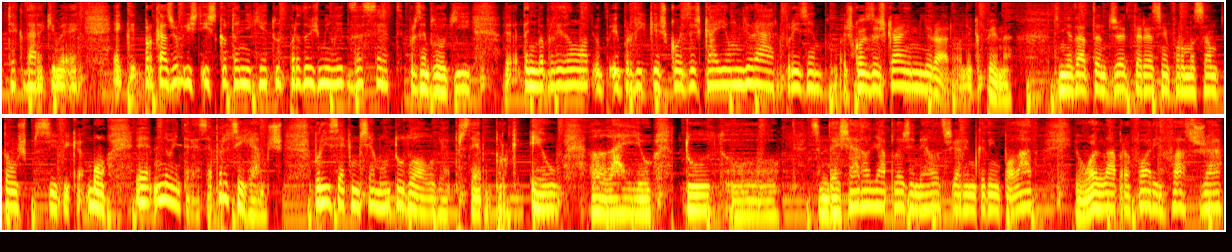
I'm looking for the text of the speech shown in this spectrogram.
vou ter que dar aqui. É, é que, por acaso, isto, isto, que eu tenho aqui é tudo para 2017. Por exemplo, eu aqui eh, tenho uma previsão. Eu, eu previ que as coisas caiam melhorar, por exemplo. As coisas caem melhorar, olha que pena. Tinha dado tanto jeito de ter essa informação tão específica. Bom, eh, não interessa, prossigamos. Por isso é que me chamam tudóloga, percebe? Porque eu leio tudo. Se me deixar olhar pela janela, se chegarem um bocadinho para o lado, eu olho lá para fora e faço já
